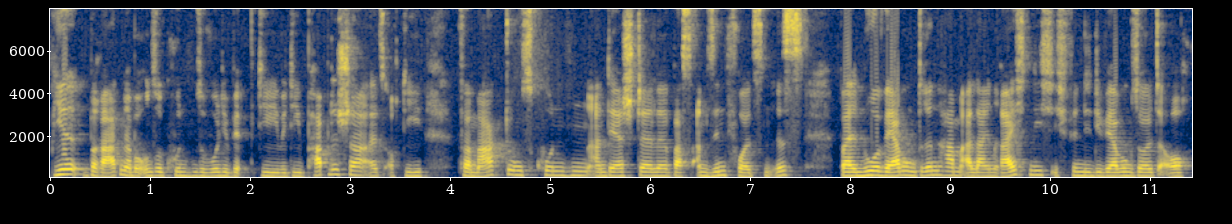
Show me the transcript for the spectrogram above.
Wir beraten aber unsere Kunden, sowohl die, die, die Publisher als auch die Vermarktungskunden an der Stelle, was am sinnvollsten ist, weil nur Werbung drin haben allein reicht nicht. Ich finde, die Werbung sollte auch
